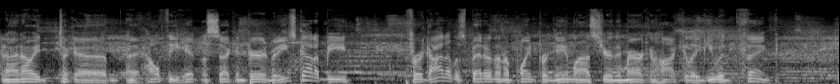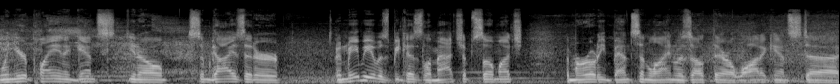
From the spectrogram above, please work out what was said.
And I know he took a, a healthy hit in the second period, but he's got to be, for a guy that was better than a point per game last year in the American Hockey League, you would think when you're playing against, you know, some guys that are and maybe it was because of the matchup so much. The Marody Benson line was out there a lot against uh,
